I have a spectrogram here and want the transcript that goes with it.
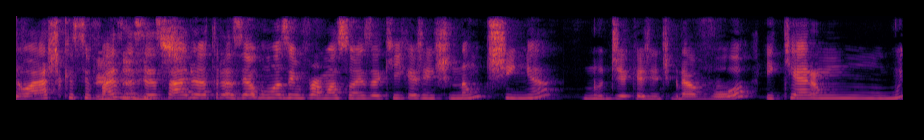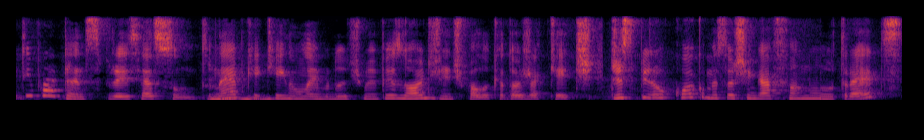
Eu acho que se faz Verdade. necessário eu trazer algumas informações aqui que a gente não tinha no dia que a gente gravou e que eram muito importantes pra esse assunto, né? Uhum. Porque quem não lembra do último episódio, a gente falou que a Doja Cat despirocou e começou a xingar fã no threads,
